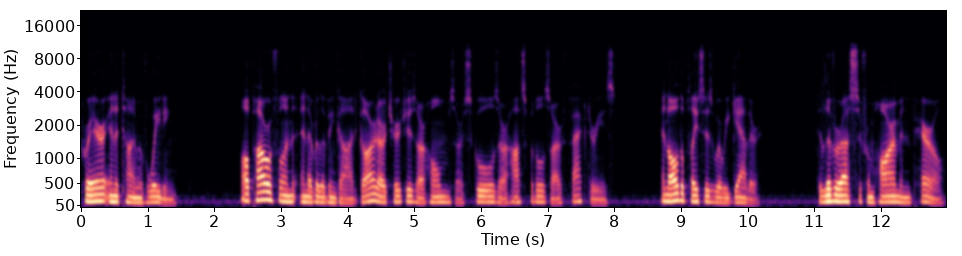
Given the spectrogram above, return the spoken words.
Prayer in a time of waiting. All powerful and, and ever living God, guard our churches, our homes, our schools, our hospitals, our factories, and all the places where we gather. Deliver us from harm and peril.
